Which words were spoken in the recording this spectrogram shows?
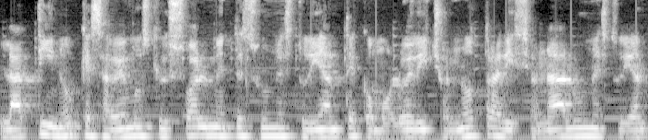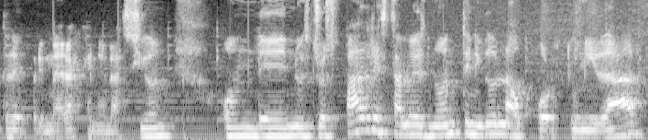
latino que sabemos que usualmente es un estudiante, como lo he dicho, no tradicional, un estudiante de primera generación, donde nuestros padres tal vez no han tenido la oportunidad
